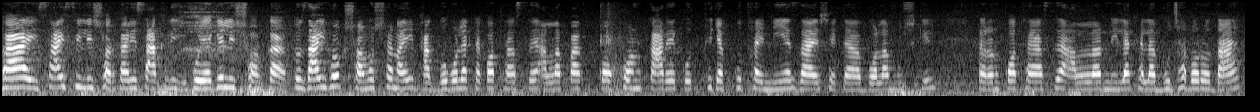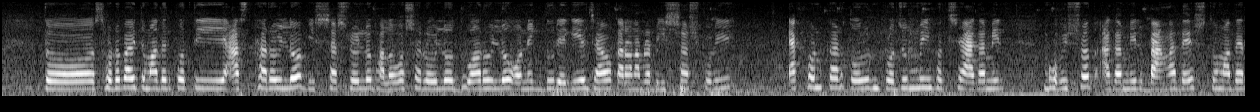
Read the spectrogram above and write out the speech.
ভাই, চাইছিলি সরকারি চাকরি, হয়ে গেলি সরকার। তো যাই হোক, সমস্যা নাই, ভাগ্য বলে একটা কথা আছে। আল্লাহ পাক কখন, কারে থেকে কোথায় নিয়ে যায় সেটা বলা মুশকিল। কারণ কথায় আছে, আল্লাহর নীলা খেলা বুঝা বড় দায়। তো ছোটো ভাই, তোমাদের প্রতি আস্থা রইল, বিশ্বাস রইল, ভালোবাসা রইল, দোয়া রইল, অনেক দূর এগিয়ে যাও। কারণ আমরা বিশ্বাস করি, এখনকার তরুণ প্রজন্মই হচ্ছে আগামীর ভবিষ্যৎ, আগামীর বাংলাদেশ। তোমাদের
